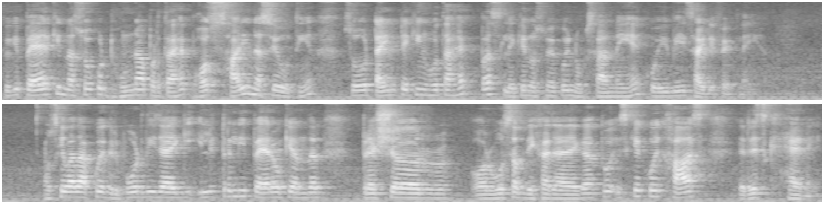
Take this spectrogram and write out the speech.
क्योंकि पैर की नसों को ढूंढना पड़ता है। बहुत सारी नसें होती हैं सो टाइम टेकिंग होता है, बस, लेकिन उसमें कोई नुकसान नहीं है, कोई भी साइड इफ़ेक्ट नहीं है। उसके बाद आपको एक रिपोर्ट दी जाएगी लिटरली पैरों के अंदर प्रेशर और वो सब देखा जाएगा तो इसके कोई ख़ास रिस्क है नहीं।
